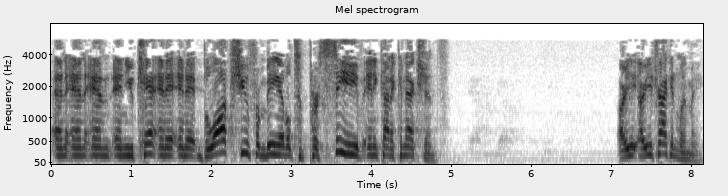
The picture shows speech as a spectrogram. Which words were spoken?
and, and, and, and you can't, and it, and it blocks you from being able to perceive any kind of connections. Are you, are you tracking with me?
